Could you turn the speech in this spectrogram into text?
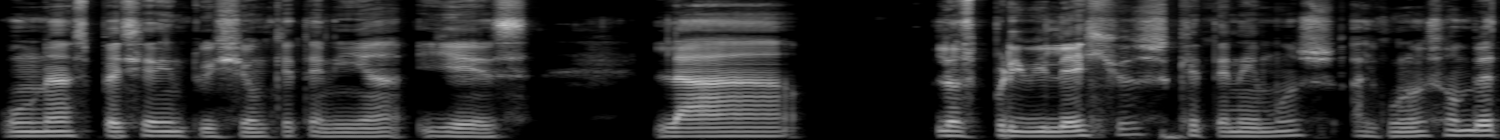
una especie de intuición que tenía y es la los privilegios que tenemos algunos hombres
